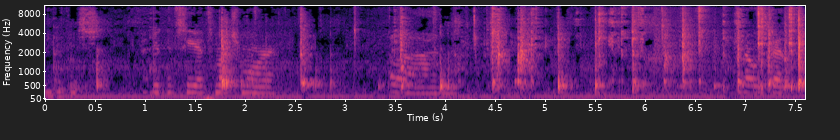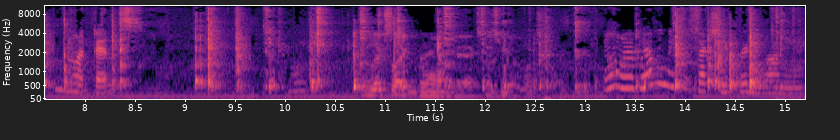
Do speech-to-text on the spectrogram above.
Get this. As you can see, it's much more. Um, no, dense. Not dense. It looks like brownie mix. That's what it looks like. No, brownie mix is actually pretty runny.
